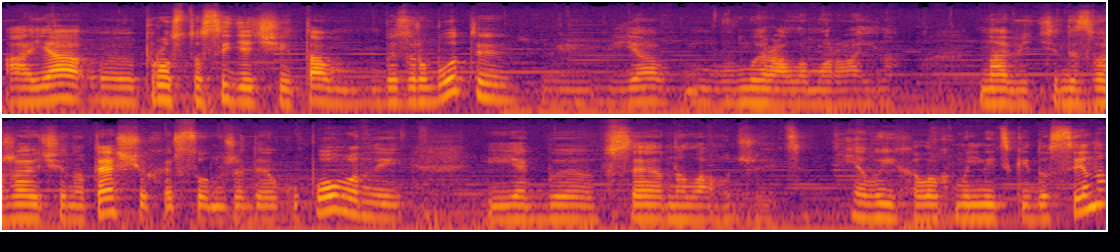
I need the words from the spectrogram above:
А я е, просто сидячи там без роботи, я вмирала морально, навіть незважаючи на те, що Херсон вже деокупований і якби все налагоджується. Я виїхала в Хмельницький до сина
